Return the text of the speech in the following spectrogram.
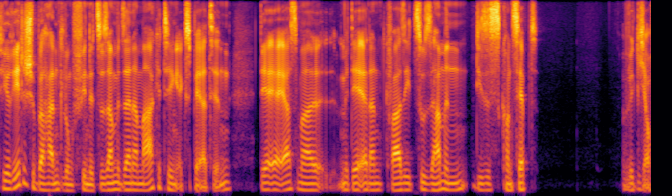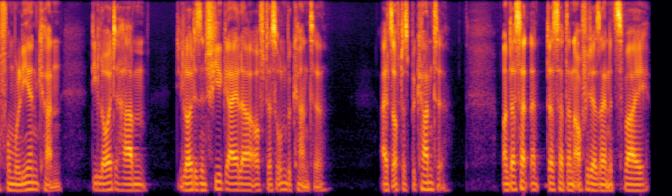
theoretische Behandlung findet, zusammen mit seiner Marketing-Expertin, der er erstmal, mit der er dann quasi zusammen dieses Konzept wirklich auch formulieren kann. Die Leute haben, die Leute sind viel geiler auf das Unbekannte als auf das Bekannte. Und das hat, das hat dann auch wieder seine zwei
